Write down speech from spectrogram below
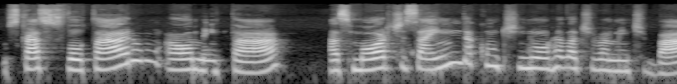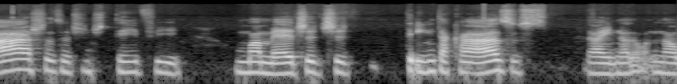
os casos voltaram a aumentar, as mortes ainda continuam relativamente baixas, a gente teve uma média de 30 casos aí na, na,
